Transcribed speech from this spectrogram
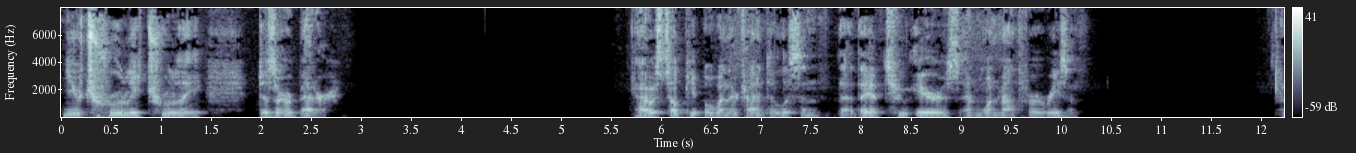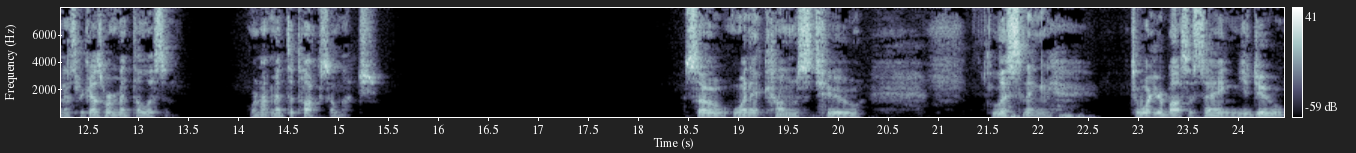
You truly, truly deserve better. I always tell people when they're trying to listen that they have two ears and one mouth for a reason. And that's because we're meant to listen. We're not meant to talk so much. So when it comes to listening to what your boss is saying, you do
